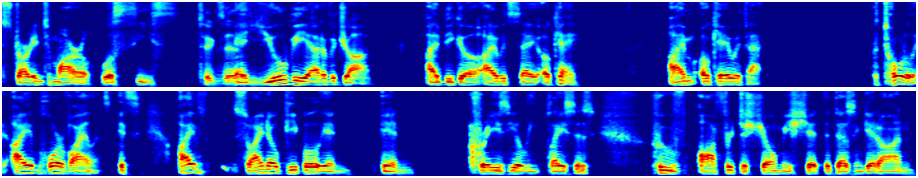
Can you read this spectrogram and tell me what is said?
starting tomorrow will cease to exist. and you'll be out of a job I'd be go I would say okay I'm okay with that totally I abhor violence it's I've so I know people in in crazy elite places who've offered to show me shit that doesn't get on.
